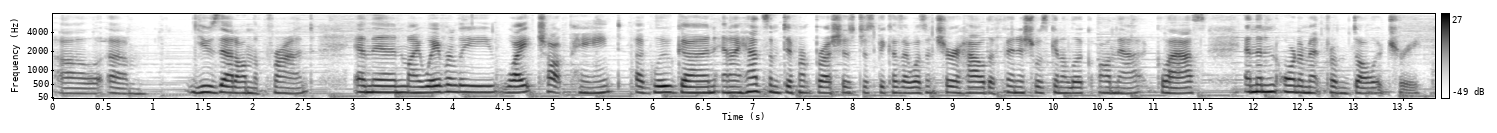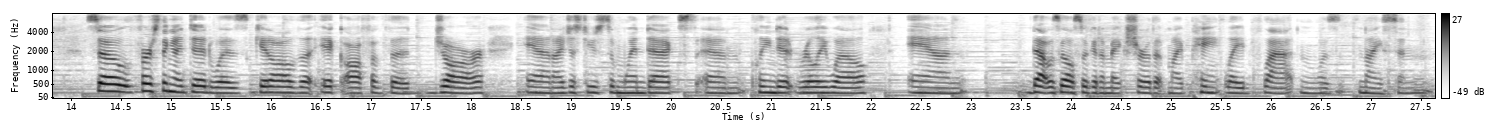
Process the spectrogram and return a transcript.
I'll um, use that on the front. And then my Waverly white chalk paint, a glue gun, and I had some different brushes just because I wasn't sure how the finish was going to look on that glass. And then an ornament from Dollar Tree. So first thing I did was get all the ick off of the jar and I just used some Windex and cleaned it really well and that was also going to make sure that my paint laid flat and was nice and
